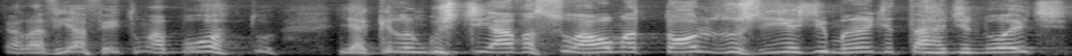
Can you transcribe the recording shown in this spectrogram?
Ela havia feito um aborto e aquilo angustiava a sua alma todos os dias, de manhã, de tarde, de noite.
